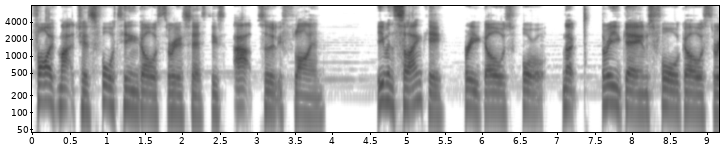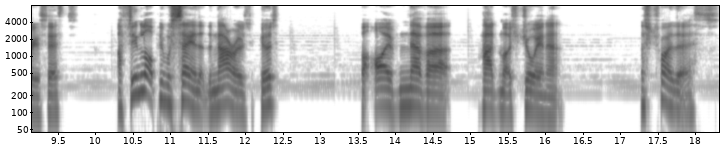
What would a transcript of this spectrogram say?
five matches, 14 goals, three assists. He's absolutely flying. Even Solanke, three goals, four no, three games, four goals, three assists. I've seen a lot of people saying that the narrows are good, but I've never had much joy in it. Let's try this.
